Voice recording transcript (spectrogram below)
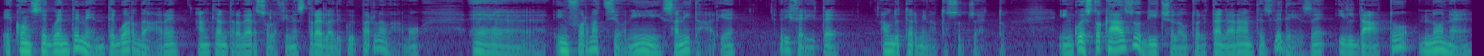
e conseguentemente guardare, anche attraverso la finestrella di cui parlavamo, eh, informazioni sanitarie riferite a un determinato soggetto. In questo caso, dice l'autorità garante svedese, il dato non è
